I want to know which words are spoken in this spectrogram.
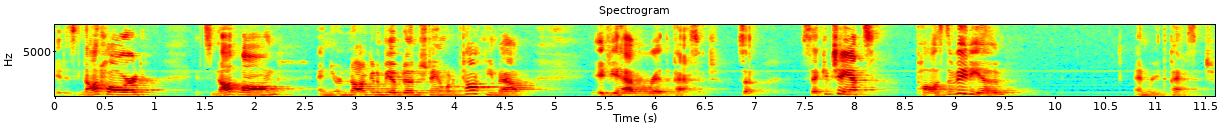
It is not hard, it's not long, and you're not going to be able to understand what I'm talking about if you haven't read the passage. So, second chance, pause the video and read the passage.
